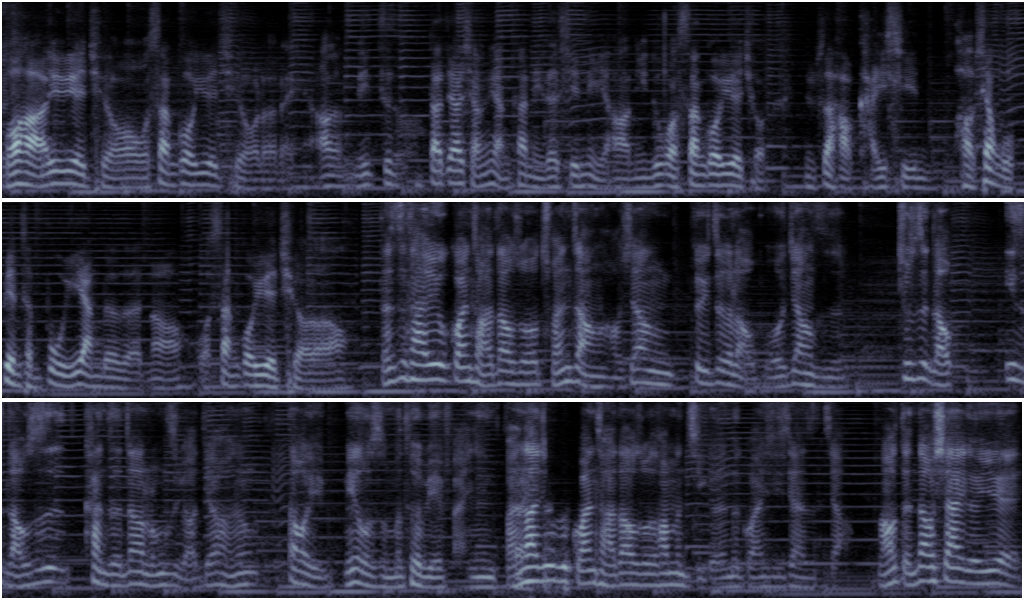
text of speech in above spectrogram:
我好像月球，我上过月球了嘞啊！你这大家想想看，你的心里哈，你如果上过月球，你不是好开心？好像我变成不一样的人哦，我上过月球了哦。但是他又观察到说，船长好像对这个老婆这样子，就是老一直老是看着那个笼子表雕，好像倒也没有什么特别反应。反正他就是观察到说，他们几个人的关系现在是这样。然后等到下一个月。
